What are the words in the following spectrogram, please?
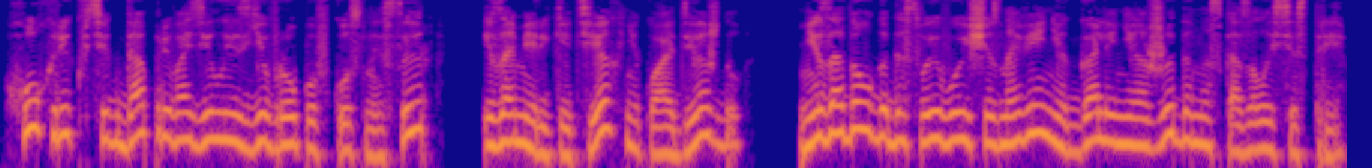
Хухрик всегда привозила из Европы вкусный сыр, из Америки технику, одежду. Незадолго до своего исчезновения Галя неожиданно сказала сестре.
